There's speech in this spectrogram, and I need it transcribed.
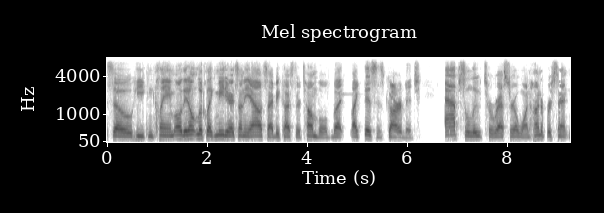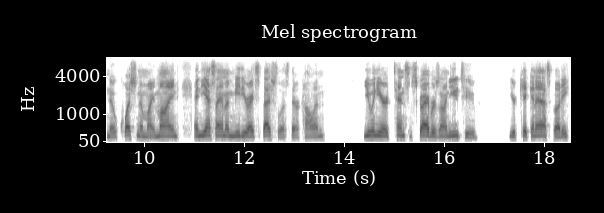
so he can claim, oh, they don't look like meteorites on the outside because they're tumbled. But like this is garbage. Absolute terrestrial, 100%, no question in my mind. And yes, I am a meteorite specialist there, Colin. You and your 10 subscribers on YouTube, you're kicking ass, buddy.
